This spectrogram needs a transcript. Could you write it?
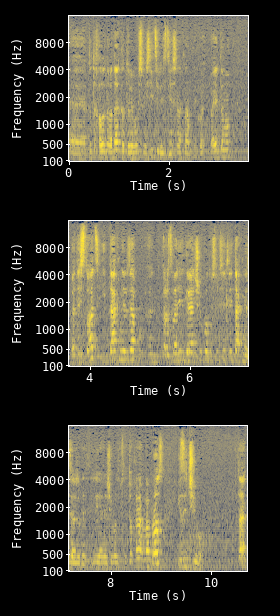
э, вот эта холодная вода, которую мы в смесителе, здесь она к нам приходит. Поэтому в этой ситуации и так нельзя э, разводить горячую воду в смесителе, и так нельзя разводить горячую воду в смесителе. Только вопрос, из-за чего. Так?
